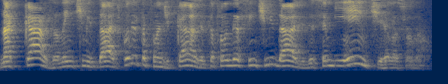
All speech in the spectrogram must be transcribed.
na casa, na intimidade, quando ele está falando de casa, ele está falando dessa intimidade, desse ambiente relacional.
